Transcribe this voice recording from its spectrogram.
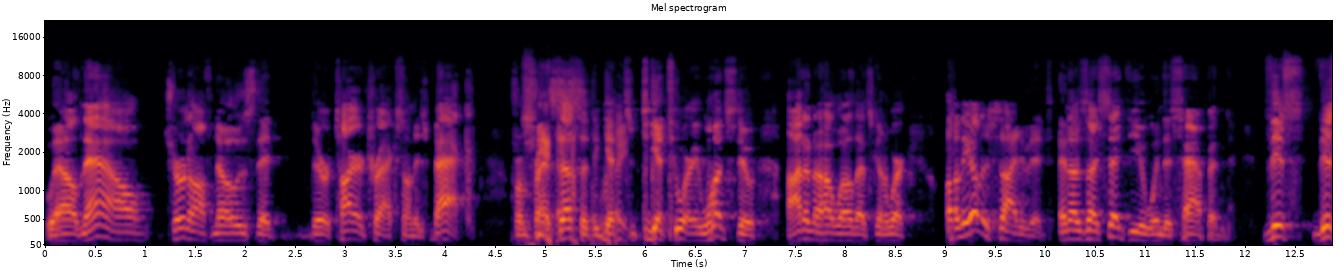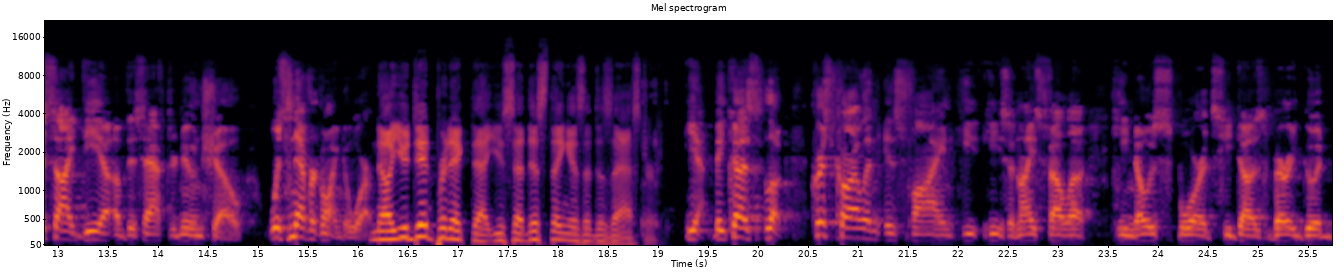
Well, now Chernoff knows that there are tire tracks on his back from Francesa to get right. to get to where he wants to. I don't know how well that's going to work. On the other side of it, and as I said to you when this happened, this this idea of this afternoon show was never going to work. No, you did predict that. You said this thing is a disaster. Yeah, because look, Chris Carlin is fine. He he's a nice fella. He knows sports. He does very good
